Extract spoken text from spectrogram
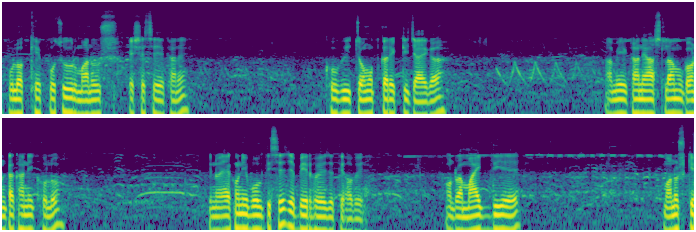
উপলক্ষে প্রচুর মানুষ এসেছে এখানে। খুবই চমৎকার একটি জায়গা। আমি এখানে আসলাম ঘন্টাখানিক হলো। কিন্তু এখনই বলতিছে যে বের হয়ে যেতে হবে। ওরা মাইক দিয়ে মানুষকে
